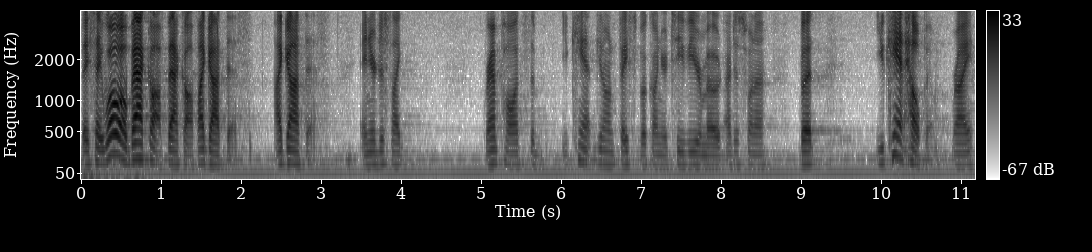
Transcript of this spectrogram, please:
they say, Whoa, whoa, back off, back off. I got this. I got this. And you're just like, Grandpa, it's the you can't get on Facebook on your TV remote. I just want to, but you can't help him, right?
